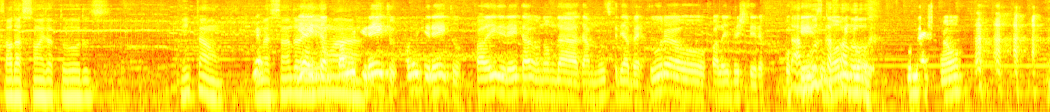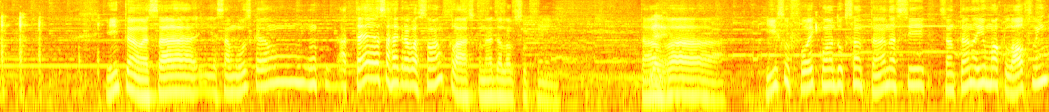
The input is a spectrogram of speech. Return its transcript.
Saudações a todos. Então, começando e aí, aí então, uma... falei direito, falei direito, falei direito o nome da, da música de abertura ou falei besteira? Porque A música o nome falou. do, do mestrão Então, essa, essa música é um, um- Até essa regravação é um clássico, né? Da Love Supreme. Tava. Isso foi quando o Santana se. Santana e o McLaughlin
